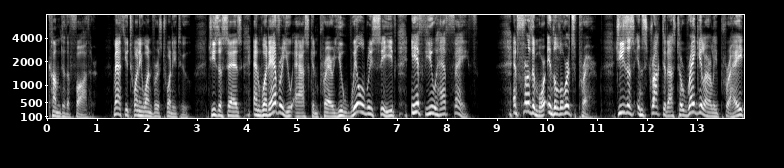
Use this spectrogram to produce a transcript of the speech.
come to the Father. Matthew 21, verse 22. Jesus says, And whatever you ask in prayer, you will receive if you have faith. And furthermore, in the Lord's Prayer, Jesus instructed us to regularly pray,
